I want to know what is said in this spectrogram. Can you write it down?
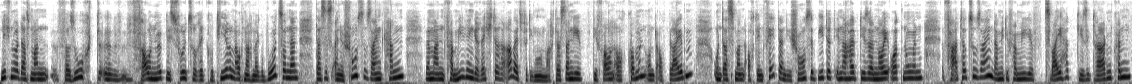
Nicht nur, dass man versucht, äh, Frauen möglichst früh zu rekrutieren, auch nach einer Geburt, sondern dass es eine Chance sein kann, wenn man familiengerechtere Arbeitsbedingungen macht, dass dann die, die Frauen auch kommen und auch bleiben und dass man auch den Vätern die Chance bietet, innerhalb dieser Neuordnungen Vater zu sein, damit die Familie zwei hat, die sie tragen können.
